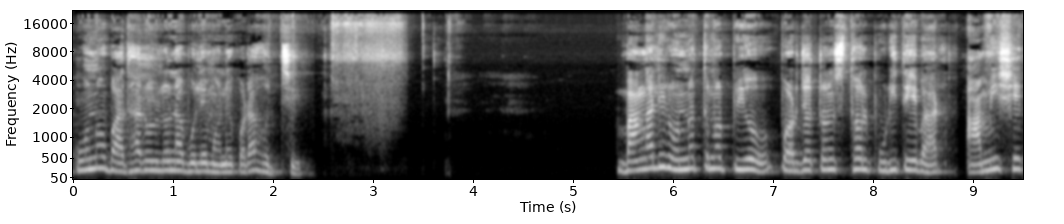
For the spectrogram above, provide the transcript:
কোনো বাধা রইল না বলে মনে করা হচ্ছে। বাঙালির অন্যতম প্রিয় পর্যটনস্থল পুরীতে এবার আমিষে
